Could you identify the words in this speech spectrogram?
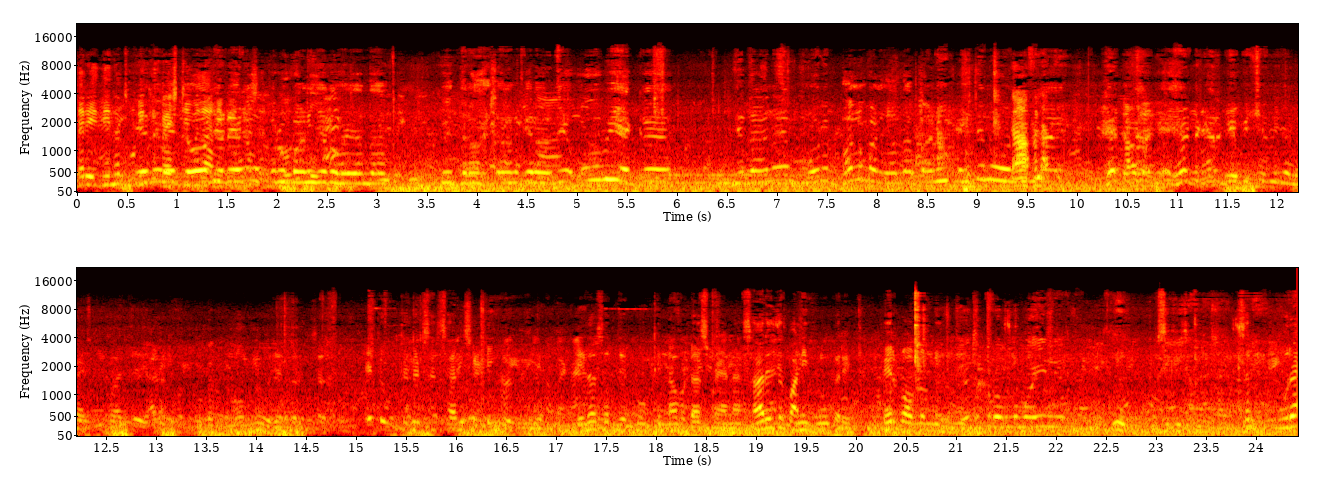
ਸਰ ਇਹਦੀ ਨਾ ਥੋੜੀ ਕਪੈਸਿਟੀ ਵਧਾਣੀ ਨਾ ਉੱਪਰੋਂ ਪਾਣੀ ਜਦੋਂ ਹੋ ਜਾਂਦਾ ਕੋਈ ਦਰਖਤ ਆਣ ਕੇ ਜੇ ਉਹ ਵੀ ਇੱਕ ਜਿੱਦਾਂ ਨਾ ਮੋਰ ਫਨ ਬਣ ਜਾਂਦਾ ਪਾਣੀ ਇੱਥੇ ਨੂੰ ਆਉਣ ਕਾਫ ਲੱਗ ਹਿੱਟ ਕਰਕੇ ਹਿੱਟ ਕਰਕੇ ਪਿੱਛੇ ਵੀ ਜਾਂਦਾ। ਇਹ ਤੋਂ ਉੱਤੇ ਤੱਕ ਸਰ ਸਾਰੀ ਸੈਟਿੰਗ ਹੋਈ ਹੋਈ ਹੈ। ਇਹਦਾ ਸਰ ਦੇਖੋ ਕਿੰਨਾ ਵੱਡਾ ਸਪੈਨ ਹੈ। ਸਾਰੇ ਤੇ ਪਾਣੀ ਫਲੋ ਕਰੇ ਫਿਰ ਪ੍ਰੋਬਲਮ ਨਹੀਂ ਹੁੰਦੀ। ਪ੍ਰੋਬਲਮ ਆਈ ਨਹੀਂ। ਤੁਸੀਂ ਕੀ ਚਾਹੁੰਦੇ ਸਰ ਪੂਰਾ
